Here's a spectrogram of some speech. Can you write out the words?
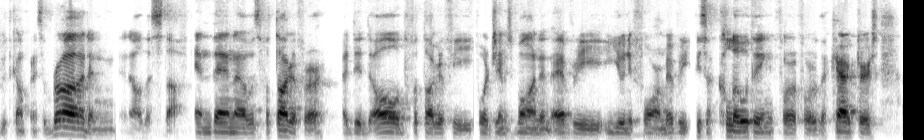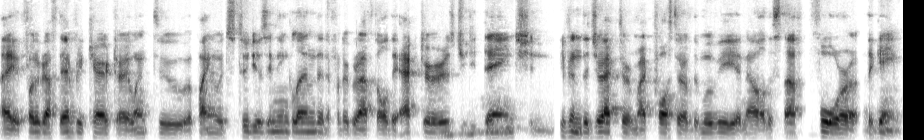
with companies abroad and, and all this stuff. And then I was a photographer I did all the photography for James Bond and every uniform, every piece of clothing for, for the characters. I photographed every character. I went to Pinewood Studios in England and I photographed all the actors, Judi Dench, and even the director, Marc Forster of the movie, and all the stuff for the game.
